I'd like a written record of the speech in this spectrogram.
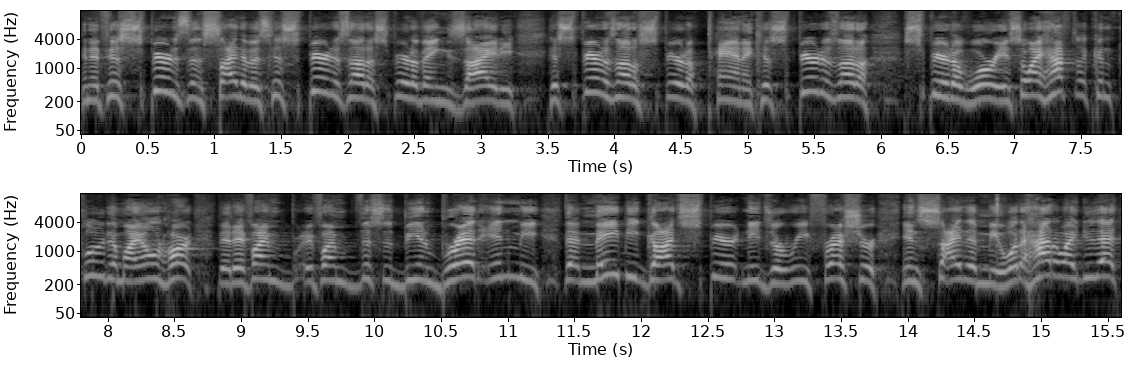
and if His Spirit is inside of us, His Spirit is not a spirit of anxiety. His Spirit is not a spirit of panic. His Spirit is not a spirit of worry. And so I have to conclude in my own heart that if I'm, if I'm, this is being bred in me, that maybe God's Spirit needs a refresher inside of me. What, how do I do that?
